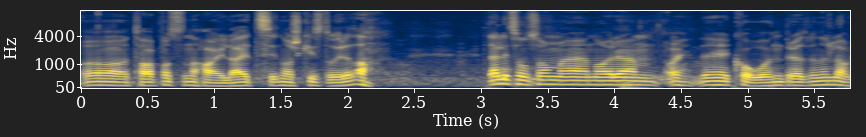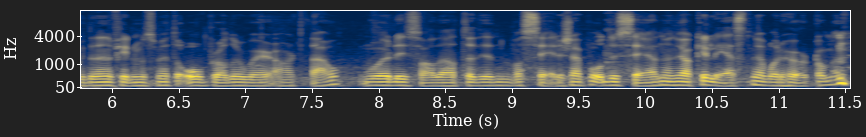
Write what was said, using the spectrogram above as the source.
og tar på en sånne highlights i norsk historie, da. Det er litt sånn som eh, når eh, oi, Cohen-brødrene lagde den filmen som heter Oh Brother Where Art Thou? Hvor de sa det at den baserer seg på Odysseen, men vi har ikke lest den, vi har bare hørt om den.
